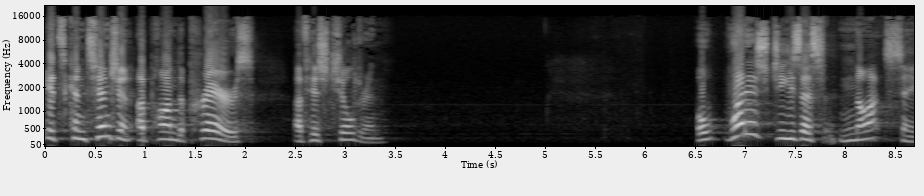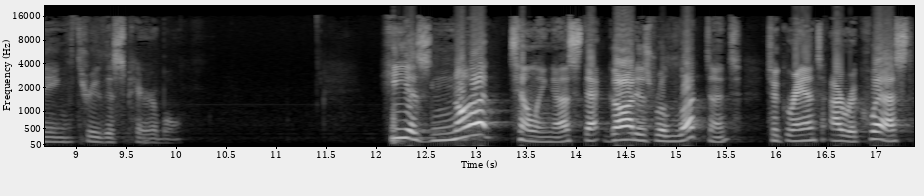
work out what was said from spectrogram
It's contingent upon the prayers of his children. Well, what is Jesus not saying through this parable? He is not telling us that God is reluctant to grant our request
